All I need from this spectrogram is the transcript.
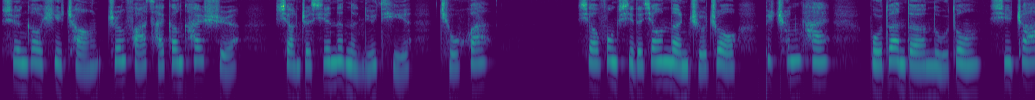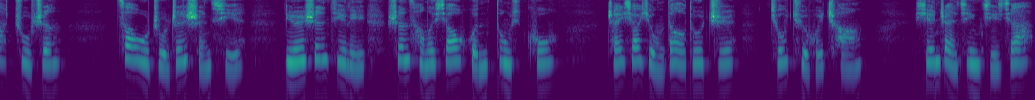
宣告一场征伐才刚开始，向着鲜嫩的女体求欢。小缝隙的娇嫩褶皱被撑开，不断的蠕动、吸扎、助生，造物主真神奇。女人身体里深藏的销魂洞窟，窄小甬道多汁，九曲回肠，延展性极佳。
